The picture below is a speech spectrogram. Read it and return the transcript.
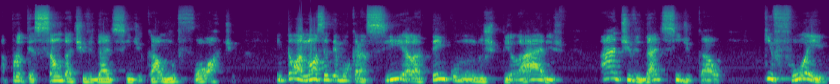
a proteção da atividade sindical muito forte. Então, a nossa democracia ela tem como um dos pilares a atividade sindical, que foi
